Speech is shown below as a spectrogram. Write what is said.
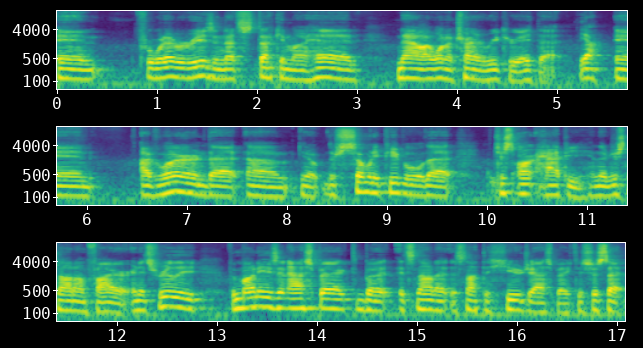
And for whatever reason, that's stuck in my head. Now I want to try and recreate that. Yeah. And I've learned that um, you know there's so many people that just aren't happy and they're just not on fire. And it's really the money is an aspect, but it's not a it's not the huge aspect. It's just that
